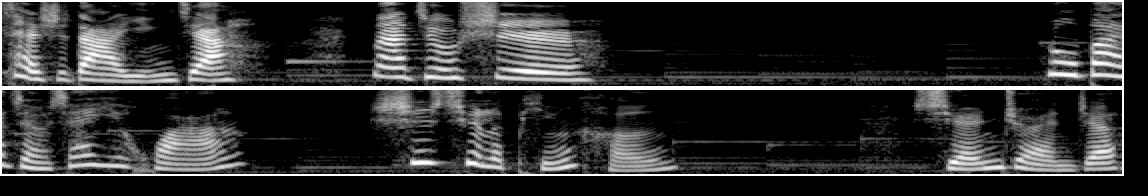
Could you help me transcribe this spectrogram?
才是大赢家？那就是……”路霸脚下一滑，失去了平衡，旋转着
